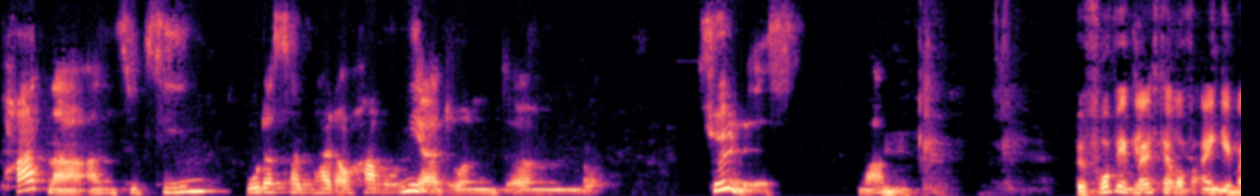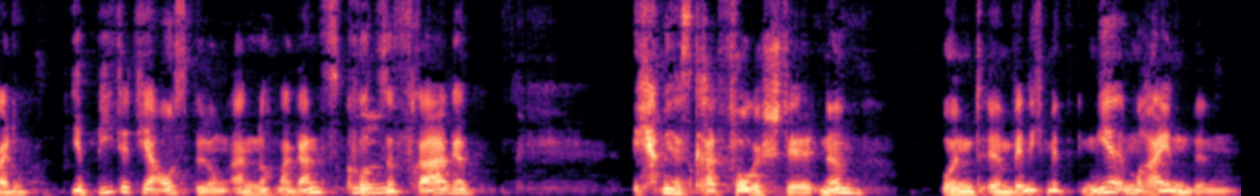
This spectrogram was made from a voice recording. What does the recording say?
Partner anzuziehen, wo das dann halt auch harmoniert und ähm, schön ist. Ne? Mhm. Bevor wir gleich darauf eingehen, weil du, ihr bietet ja Ausbildung an, nochmal ganz kurze mhm. Frage. Ich habe mir das gerade vorgestellt, ne? Und ähm, wenn ich mit mir im Reinen bin,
